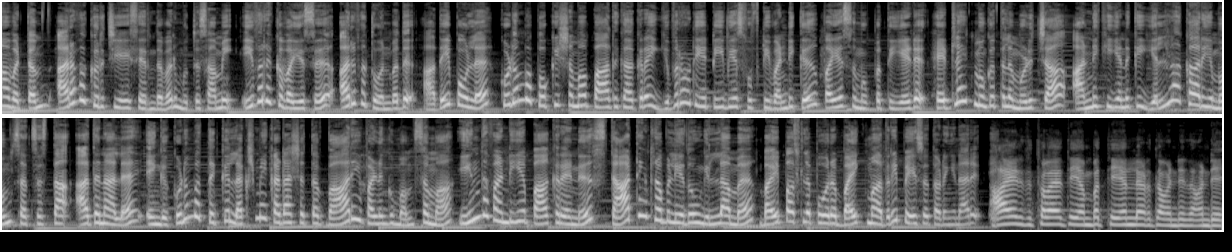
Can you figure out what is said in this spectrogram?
மாவட்டம் அரவக்குறிச்சியை சேர்ந்தவர் முத்துசாமி. இவருக்கு வயசு 69 அதே போல குடும்ப பொக்கிஷமா பாதுகாக்கிற இவருடைய டிவிஎஸ் 50 வண்டிக்கு வயசு முப்பத்தி ஏழு. ஹெட்லைட் முகத்துல முடிச்சா அன்னைக்கு எனக்கு எல்லா காரியமும் சக்சஸ் தான். அதனால எங்க குடும்பத்துக்கு லக்ஷ்மி கடாசத்தை வாரி வழங்கும் அம்சமா இந்த வண்டியை பாக்குறேன்னு ஸ்டார்டிங் ட்ரபிள் எதுவும் இல்லாம பைபாஸ்ல போற பைக் மாதிரி பேச தொடங்கினாரு. ஆயிரத்தி தொள்ளாயிரத்தி எண்பத்தி ஏழில் எடுத்த வண்டி இந்த வண்டி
